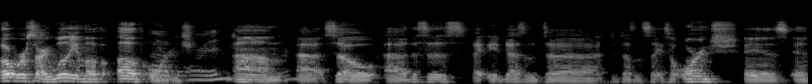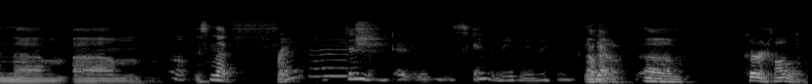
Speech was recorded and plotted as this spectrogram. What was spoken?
Oh, or sorry, William of of Orange. orange. Um, uh, so uh, this is it doesn't uh, it doesn't say so. Orange is in um, um, Well- isn't that French? Denmark, uh, Scandinavian, I think. Okay. Yeah, um, current Holland,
